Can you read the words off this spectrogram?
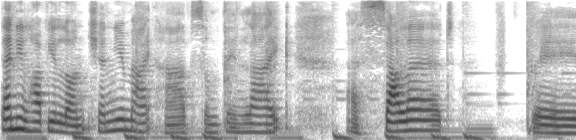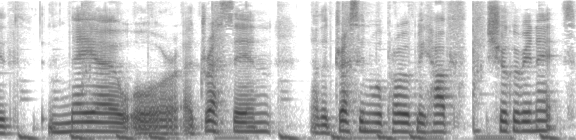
Then you'll have your lunch and you might have something like a salad with mayo or a dressing. Now, the dressing will probably have sugar in it.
